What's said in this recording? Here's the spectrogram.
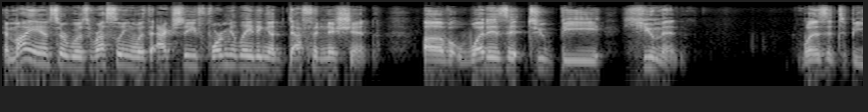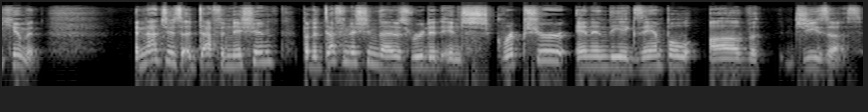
and my answer was wrestling with actually formulating a definition of what is it to be human. What is it to be human? And not just a definition, but a definition that is rooted in scripture and in the example of Jesus.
